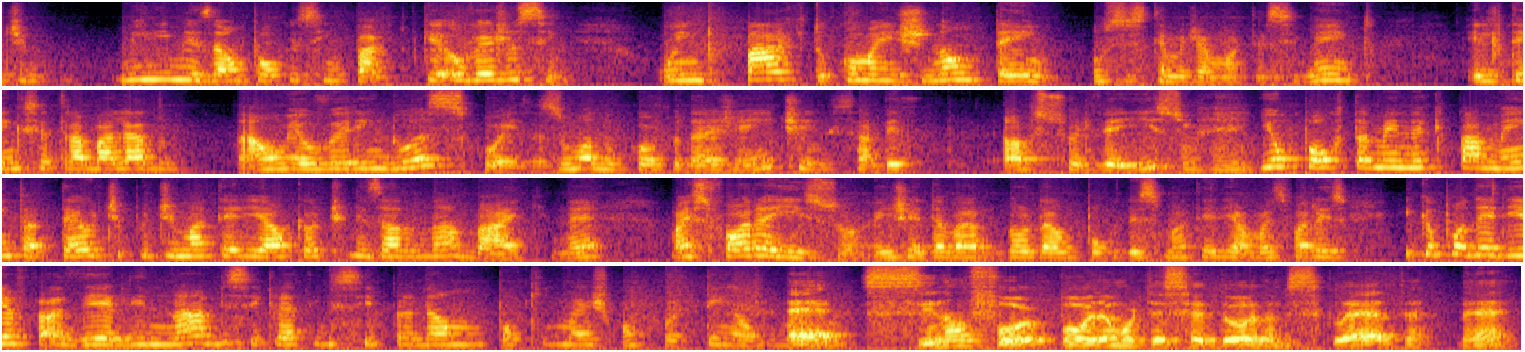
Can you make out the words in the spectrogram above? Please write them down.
minimizar um pouco esse impacto? Porque eu vejo assim, o impacto, como a gente não tem um sistema de amortecimento, ele tem que ser trabalhado, ao meu ver, em duas coisas. Uma no corpo da gente, saber absorver isso, e um pouco também no equipamento, até o tipo de material que é utilizado na bike, né? Mas fora isso, a gente ainda vai abordar um pouco desse material, mas fora isso, o que, eu poderia fazer ali na bicicleta em si para dar um pouquinho mais de conforto? Tem alguma É, coisa? se não for pôr amortecedor na bicicleta, né?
